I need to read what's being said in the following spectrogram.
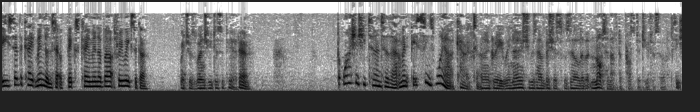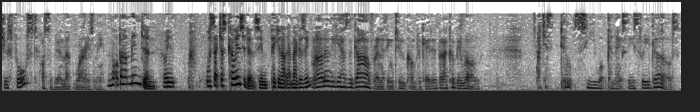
He said the Kate Minden set of pics came in about three weeks ago. Which was when she disappeared. Yeah. But why should she turn to that? I mean, it seems way out of character. I agree. We know she was ambitious for Zelda, but not enough to prostitute herself. Do you think she was forced? Possibly, and that worries me. And what about Minden? I mean, was that just coincidence, him picking up that magazine? Well, I don't think he has the guile for anything too complicated, but I could be wrong. I just don't see what connects these three girls.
